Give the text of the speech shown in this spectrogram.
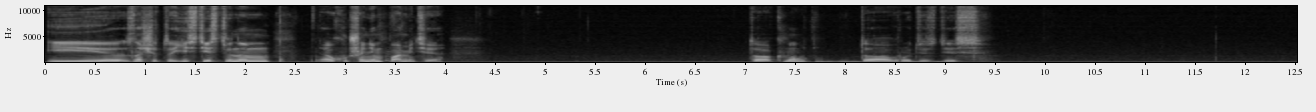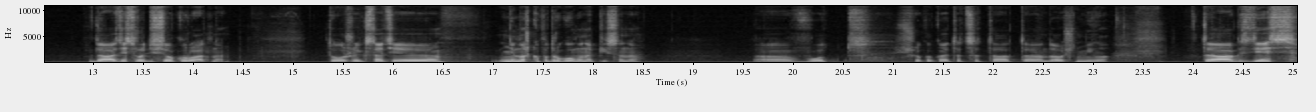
и, значит, естественным э, ухудшением памяти. Так, ну, да, вроде здесь... Да, здесь вроде все аккуратно. Тоже. И, кстати, немножко по-другому написано. А, вот еще какая-то цитата. Да, очень мило. Так, здесь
